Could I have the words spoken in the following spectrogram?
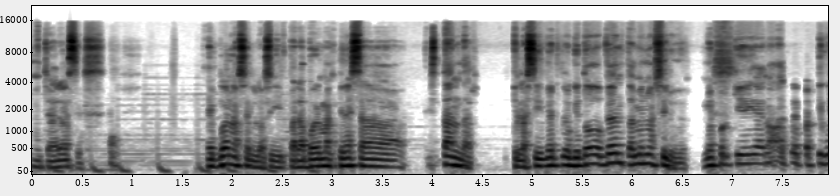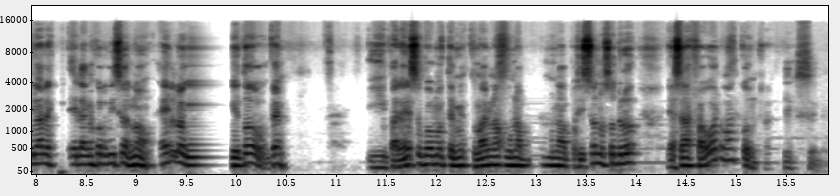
Muchas gracias. Es bueno hacerlo así, para poder mantener esa estándar. Que la Silver, lo que todos ven, también nos sirve. No es porque, no, este particular es, la mejor visión, no, es lo que, todos ven. Y para eso podemos tomar una, una, una posición nosotros, ya sea a favor o en contra. Excelente.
